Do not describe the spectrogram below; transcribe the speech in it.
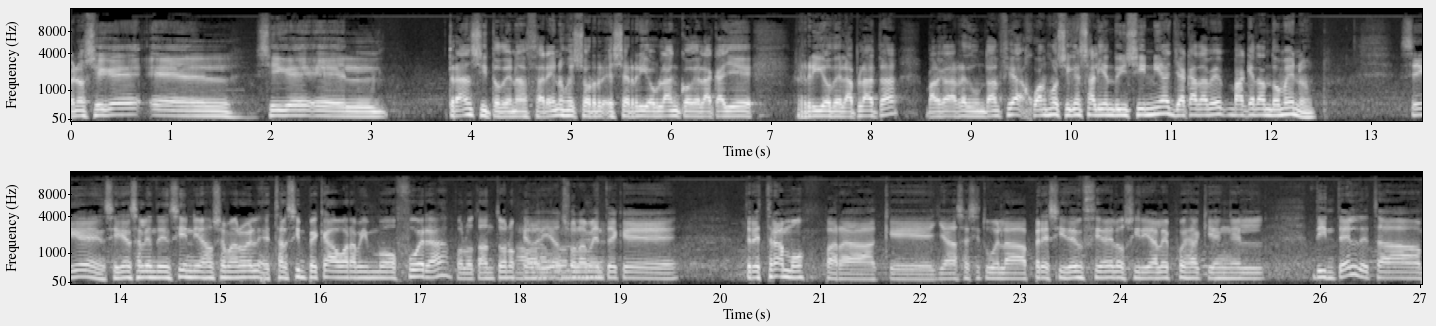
Bueno, sigue el sigue el tránsito de nazarenos, ese río blanco de la calle Río de la Plata, valga la redundancia. Juanjo, siguen saliendo insignias, ya cada vez va quedando menos. Siguen, siguen saliendo insignias, José Manuel. Estar sin pecado ahora mismo fuera, por lo tanto nos quedaría solamente que tres tramos para que ya se sitúe la presidencia de los siriales pues aquí en el dintel de esta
